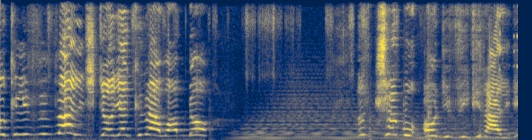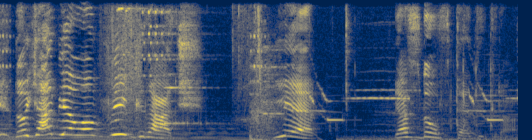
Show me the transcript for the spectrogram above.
mogli wywalić? No ja grałam, no. No czemu oni wygrali? No ja miałam wygrać. Nie. Ja znów wtedy grałem.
